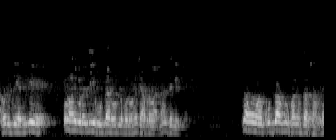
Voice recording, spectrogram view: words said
அவர் இப்படி அங்கே ஒரு நாளைக்கு ஒரு அதிக கூப்பிட்டா ரோட்ல போறவங்க சாப்பிடுவாருன்னா சரி. அவன் கூப்பிட்டா அவங்க சாப்பிட.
